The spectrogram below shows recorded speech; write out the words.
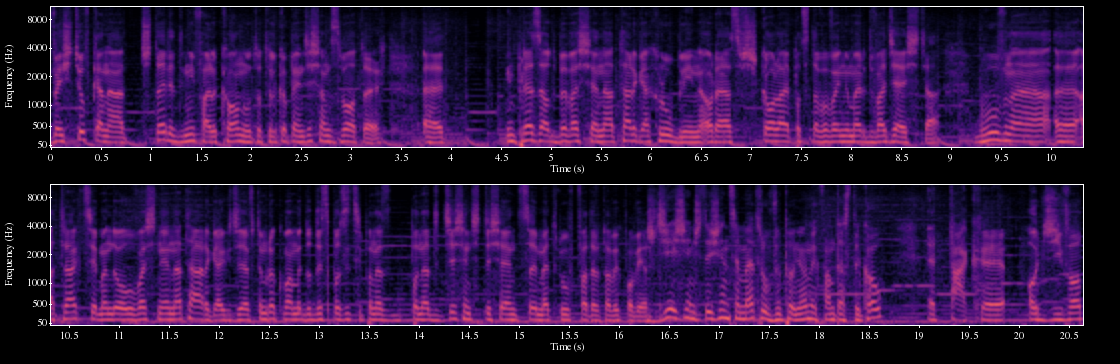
Wejściówka na 4 dni Falconu to tylko 50 zł. Impreza odbywa się na targach Lublin oraz w szkole podstawowej numer 20. Główne e, atrakcje będą właśnie na targach, gdzie w tym roku mamy do dyspozycji ponad, ponad 10 tysięcy metrów kwadratowych powierzchni. 10 tysięcy metrów wypełnionych fantastyką? E, Tak, e, o dziwo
